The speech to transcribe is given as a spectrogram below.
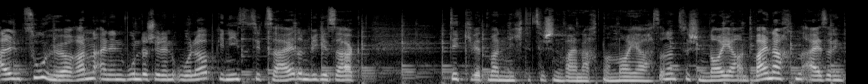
allen Zuhörern einen wunderschönen Urlaub, genießt die Zeit und wie gesagt, dick wird man nicht zwischen Weihnachten und Neujahr, sondern zwischen Neujahr und Weihnachten, also den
